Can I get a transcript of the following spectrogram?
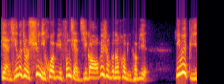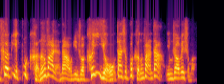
典型的就是虚拟货币，风险极高。为什么不能碰比特币？因为比特币不可能发展大。我跟你说，可以有，但是不可能发展大。你们知道为什么？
